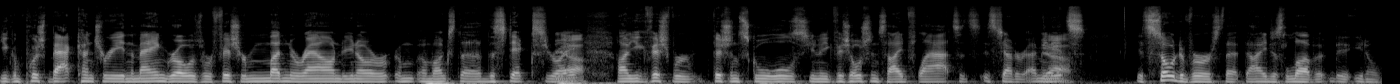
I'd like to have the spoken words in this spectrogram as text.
you can push back country in the mangroves where fish are mudding around, you know, amongst the the sticks, right? Yeah. Um, you can fish for fishing schools, you know, you can fish oceanside flats, it's, et cetera. I mean, Yeah. it's it's so diverse that I just love it. You know,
